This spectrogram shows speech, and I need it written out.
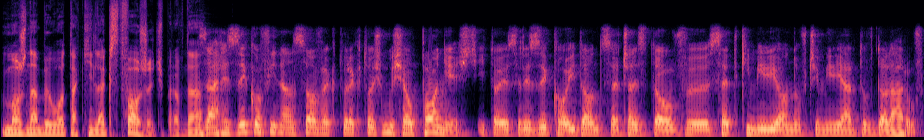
można było taki lek stworzyć, prawda? Za ryzyko finansowe, które ktoś musiał ponieść, i to jest ryzyko idące często w setki milionów czy miliardów dolarów,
